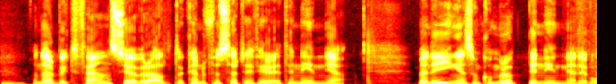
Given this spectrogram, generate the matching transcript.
Mm. Och när du har byggt fancy överallt, då kan du få certifiera dig till ninja. Men det är ingen som kommer upp i ninja-nivå.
